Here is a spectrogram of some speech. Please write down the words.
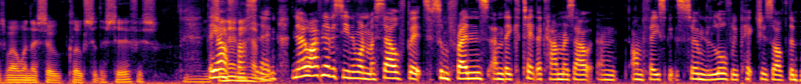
as well when they're so close to the surface. they are any, fascinating. No, I've never seen one myself, but some friends and they take their cameras out and on Facebook. There's so many lovely pictures of them.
